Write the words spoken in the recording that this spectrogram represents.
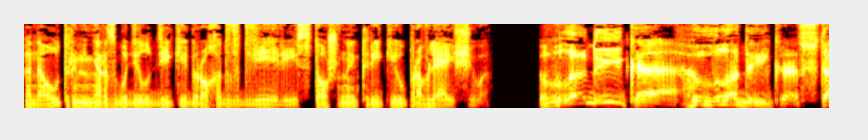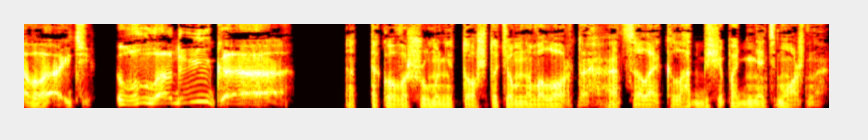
А на утро меня разбудил дикий грохот в двери и истошные крики управляющего. «Владыка! Владыка! Вставайте! Владыка!» От такого шума не то, что темного лорда, а целое кладбище поднять можно.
